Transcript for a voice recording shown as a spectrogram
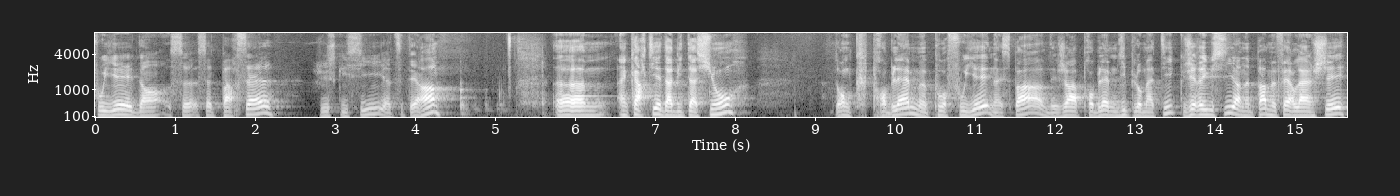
fouillé dans cette parcelle, jusqu'ici, etc. Euh, un quartier d'habitation, donc problème pour fouiller, n'est-ce pas? Déjà problème diplomatique. J'ai réussi à ne pas me faire lyncher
